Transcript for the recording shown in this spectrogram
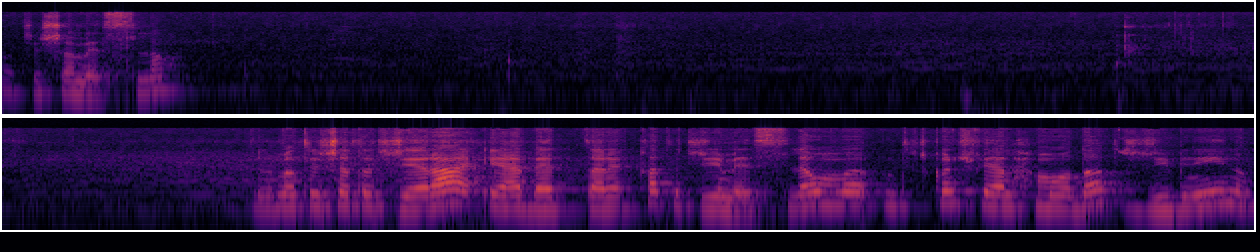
هاد معسله المطيشه تتجي رائعه بهذه الطريقة تتجي معسله وما تكونش فيها الحموضة تجي بنينه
